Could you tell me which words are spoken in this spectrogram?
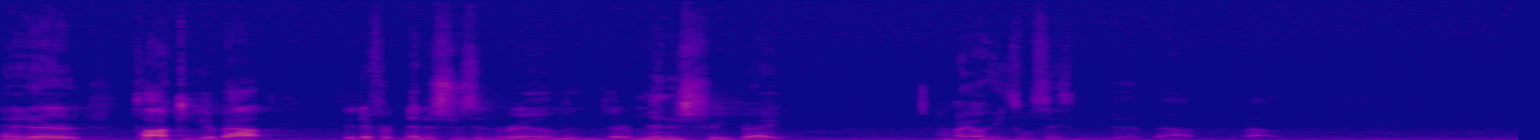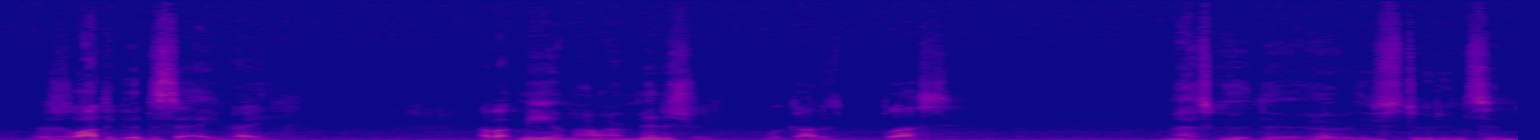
And they're talking about the different ministers in the room and their ministry, right? I'm like, oh, he's going to say something good about, about. There's a lot of good to say, right? How about me and our ministry, what God has blessed? And that's good. These students? And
